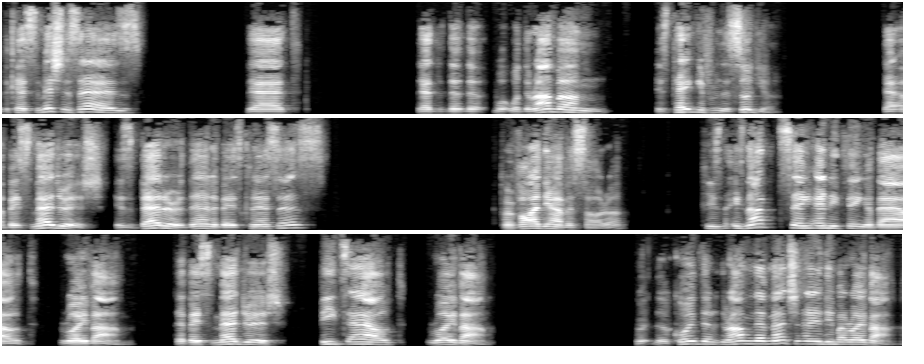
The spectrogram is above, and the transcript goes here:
that the Kesef says that that the, the what, what, the Rambam is taking from the sugya that a base medrash is better than a base knesses, provided you have a sarah. He's, he's not saying anything about roivam. That base medrash beats out roivam. According to the Rambam, never mentioned anything about Roibam.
